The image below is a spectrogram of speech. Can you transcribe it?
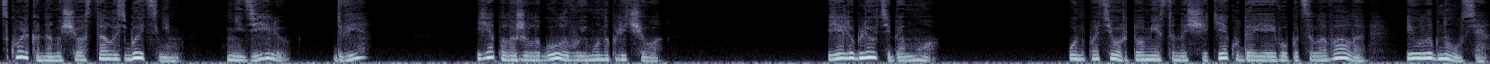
Сколько нам еще осталось быть с ним? Неделю? Две? Я положила голову ему на плечо. «Я люблю тебя, Мо». Он потер то место на щеке, куда я его поцеловала, и улыбнулся.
